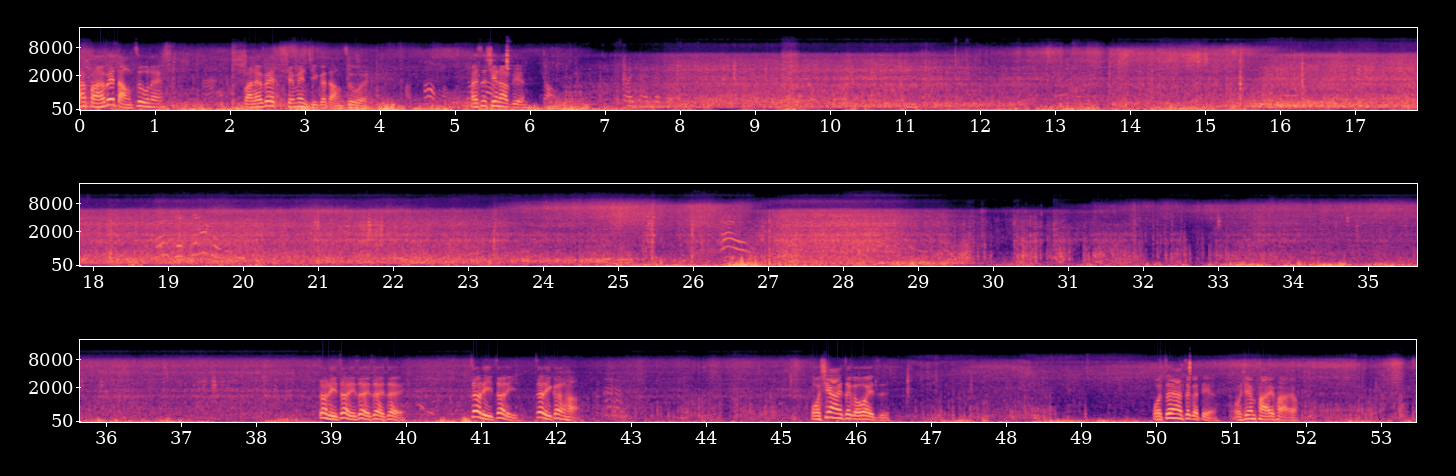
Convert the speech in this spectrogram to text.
它反而被挡住呢，啊，反而被前面几个挡住哎，好痛哦！还是去那边。这里，这里，这里，这里，这里，这里，这里，这里更好。我现在这个位置，我正在这个点，我先拍一拍哦。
